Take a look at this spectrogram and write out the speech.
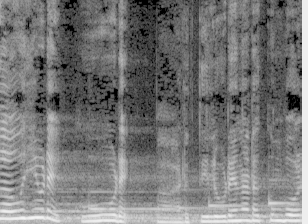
ഗൗരിയുടെ കൂടെ പാടത്തിലൂടെ നടക്കുമ്പോൾ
